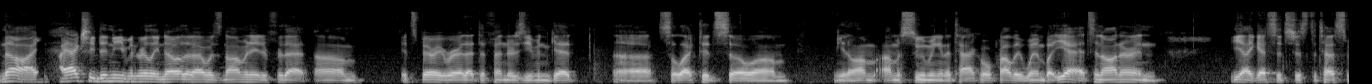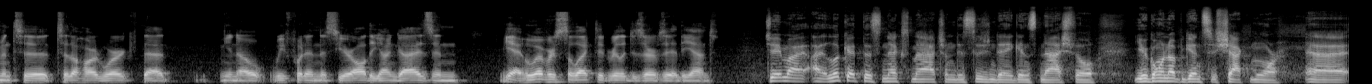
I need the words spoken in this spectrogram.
no, I, I actually didn't even really know that I was nominated for that. Um, it's very rare that defenders even get uh, selected. So, um, you know, I'm I'm assuming an attacker will probably win. But yeah, it's an honor, and yeah, I guess it's just a testament to to the hard work that you know we've put in this year, all the young guys, and yeah, whoever's selected really deserves it at the end. Jamie, I look at this next match on decision day against Nashville. You're going up against Shaq Moore, uh,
